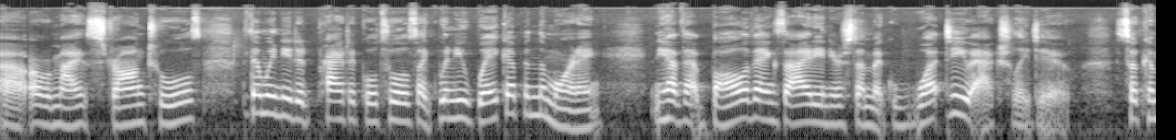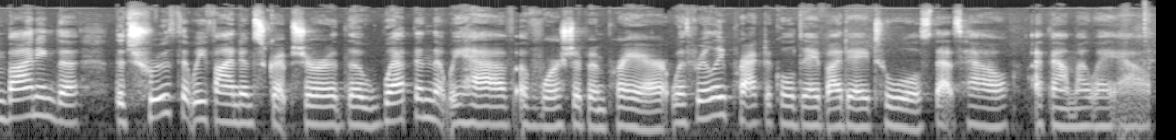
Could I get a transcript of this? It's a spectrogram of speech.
Uh, or my strong tools. But then we needed practical tools like when you wake up in the morning and you have that ball of anxiety in your stomach, what do you actually do? So combining the, the truth that we find in Scripture, the weapon that we have of worship and prayer, with really practical day by day tools, that's how I found my way out.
